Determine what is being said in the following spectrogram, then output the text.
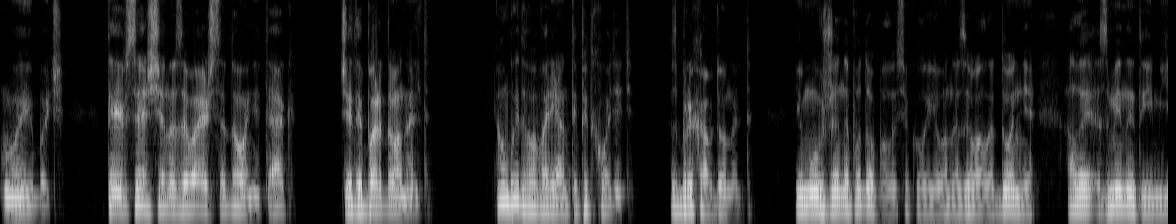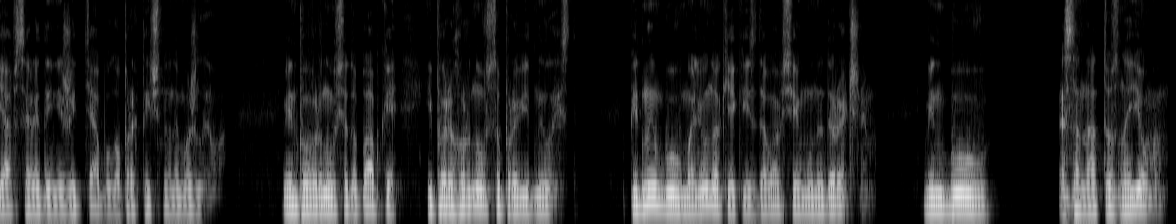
Вибач, ти все ще називаєшся Доні, так? Чи тепер Дональд? Обидва варіанти підходять, збрехав Дональд. Йому вже не подобалося, коли його називали Донні, але змінити ім'я всередині життя було практично неможливо. Він повернувся до папки і перегорнув супровідний лист. Під ним був малюнок, який здавався йому недоречним. Він був занадто знайомим,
